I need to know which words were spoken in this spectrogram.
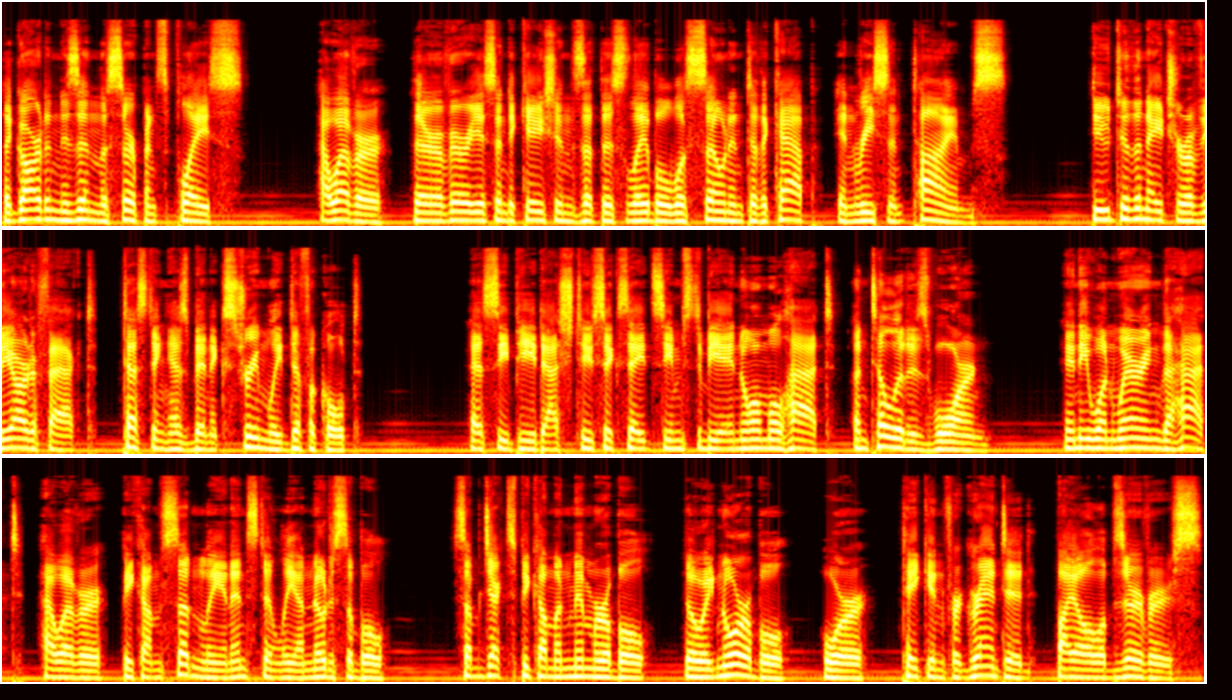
The garden is in the serpent's place. However, there are various indications that this label was sewn into the cap in recent times. Due to the nature of the artifact, testing has been extremely difficult. SCP 268 seems to be a normal hat until it is worn. Anyone wearing the hat, however, becomes suddenly and instantly unnoticeable. Subjects become unmemorable, though ignorable, or taken for granted by all observers.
